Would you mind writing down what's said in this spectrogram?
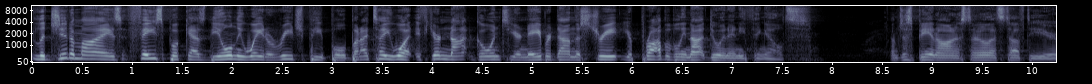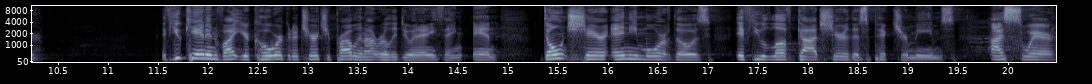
legitimize Facebook as the only way to reach people, but I tell you what, if you're not going to your neighbor down the street, you're probably not doing anything else. I'm just being honest. I know that's tough to hear. If you can't invite your coworker to church, you're probably not really doing anything. And don't share any more of those. If you love God, share this picture memes. I swear.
